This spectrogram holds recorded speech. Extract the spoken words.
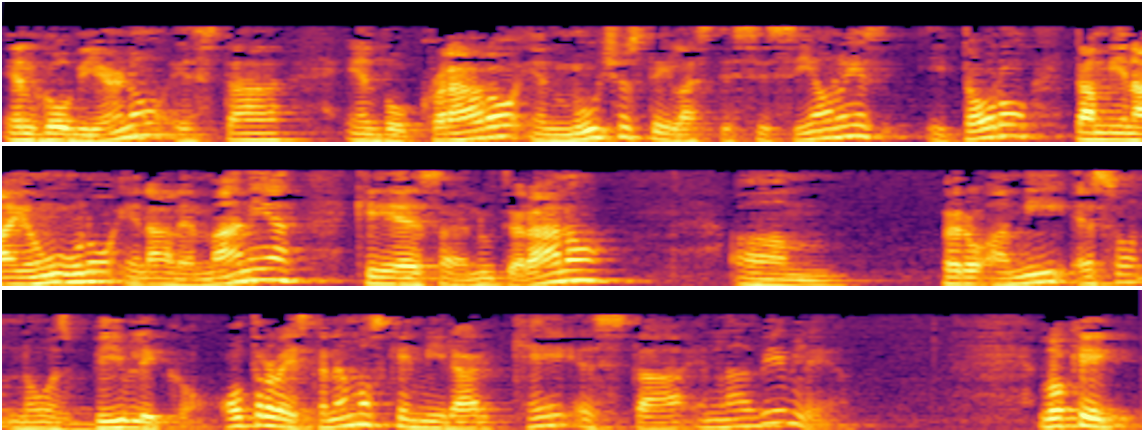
el gobierno está involucrado en muchas de las decisiones y todo. También hay uno en Alemania que es uh, luterano. Um, pero a mí eso no es bíblico. Otra vez, tenemos que mirar qué está en la Biblia. Lo que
